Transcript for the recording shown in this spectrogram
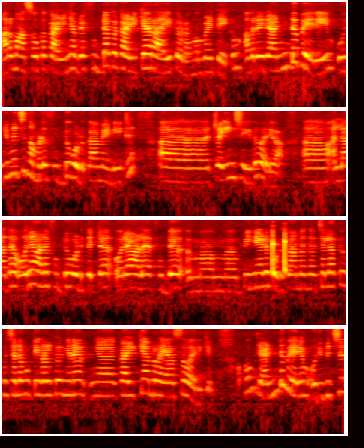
ആറ് മാസമൊക്കെ കഴിഞ്ഞ് അവർ ഫുഡൊക്കെ കഴിക്കാറായി തുടങ്ങുമ്പോഴത്തേക്കും അവർ രണ്ടുപേരെയും ഒരുമിച്ച് നമ്മൾ ഫുഡ് കൊടുക്കാൻ വേണ്ടിയിട്ട് ട്രെയിൻ ചെയ്ത് വരിക. അല്ലാതെ ഒരാളെ ഫുഡ് കൊടുത്തിട്ട് ഒരാളെ ഫുഡ് പിന്നീട് കൊടുക്കാമെന്ന് ചിലർക്ക് ചില കുട്ടികൾക്ക് ഇങ്ങനെ കഴിക്കാൻ പ്രയാസമായിരിക്കും. അപ്പം രണ്ടുപേരെയും ഒരുമിച്ച്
